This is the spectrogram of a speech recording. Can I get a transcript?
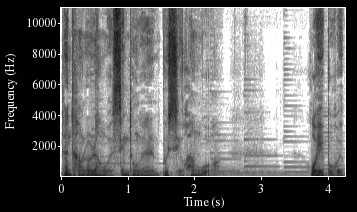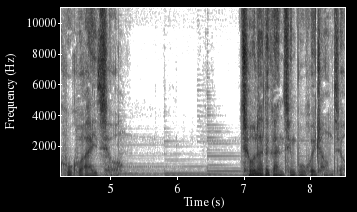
但倘若让我心动的人不喜欢我，我也不会苦苦哀求，求来的感情不会长久。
